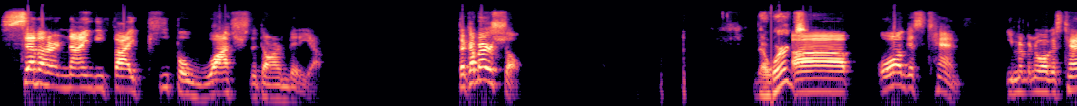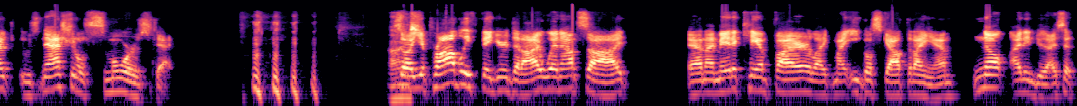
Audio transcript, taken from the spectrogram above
795 people watch the darn video. The commercial. That works. Uh, August 10th. You remember August 10th? It was National S'mores Day. nice. So you probably figured that I went outside and I made a campfire like my Eagle Scout that I am. No, I didn't do that. I said,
